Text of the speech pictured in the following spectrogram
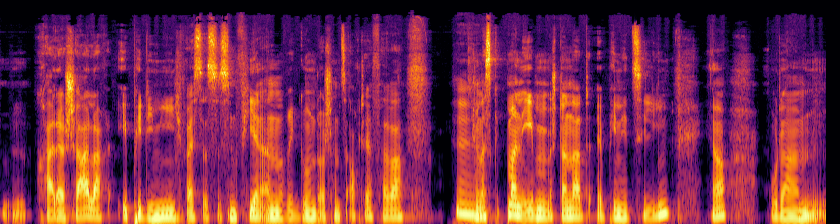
lokale Scharlach-Epidemie. Ich weiß, dass das in vielen anderen Regionen Deutschlands auch der Fall war. Hm. Was gibt man eben Standard äh, Penicillin, ja, oder ähm,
